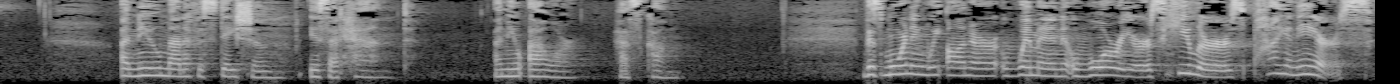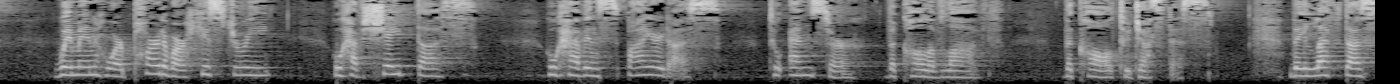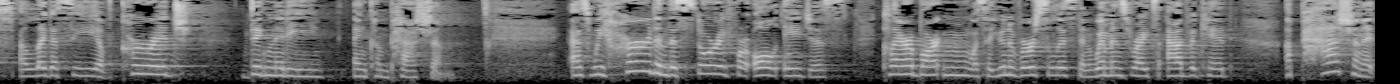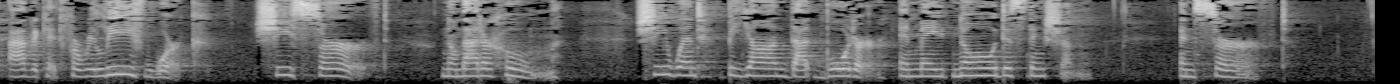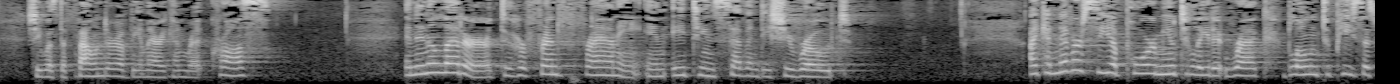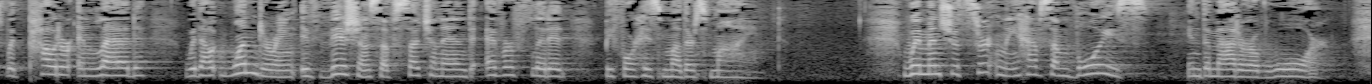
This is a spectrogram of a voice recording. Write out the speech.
A new manifestation is at hand. A new hour has come. This morning we honor women, warriors, healers, pioneers, women who are part of our history, who have shaped us, who have inspired us to answer the call of love, the call to justice. They left us a legacy of courage, dignity, and compassion. As we heard in this story for all ages, Clara Barton was a universalist and women's rights advocate, a passionate advocate for relief work, she served no matter whom. She went beyond that border and made no distinction and served. She was the founder of the American Red Cross. And in a letter to her friend Franny in 1870, she wrote, I can never see a poor mutilated wreck blown to pieces with powder and lead without wondering if visions of such an end ever flitted before his mother's mind. Women should certainly have some voice in the matter of war,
